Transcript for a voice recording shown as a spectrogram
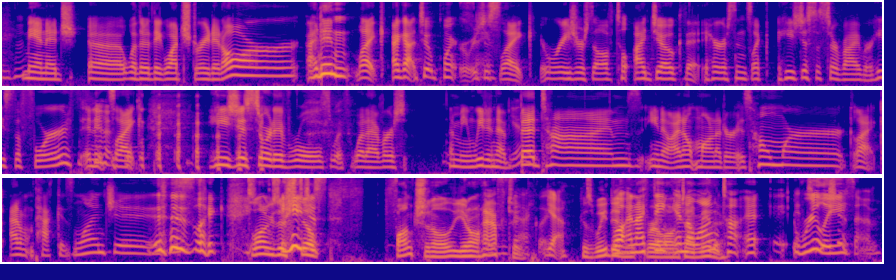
Mhm. manage uh, whether they watched rated r. I didn't like i got to a point where it was Same. just like raise yourself. Till i joke that harrison's like he's just a survivor. He's the fourth and it's like he's just sort of rolls with whatever I mean, we didn't have Yeah. bedtimes. You know, I don't monitor his homework. Like, I don't pack his lunches. like, as long as they're still just functional, you don't have to. Exactly. yeah. Because we didn't Well, and I for think a long in time a long either. time, It really, teaches 'em.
